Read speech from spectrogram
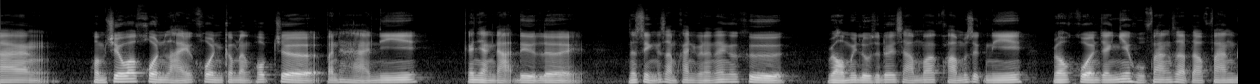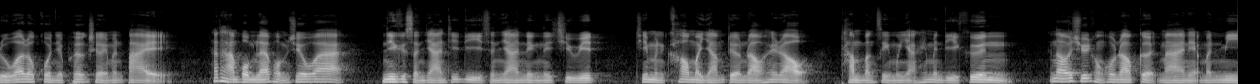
บ้าง ผมเชื่อว่าคนหลายคนกำลังพบเจอปัญหานี้ กันอย่างดาดดื่นเลยและสิ่งที่สำคัญกว่านั้นนั่นก็คือ เราไม่รู้ซะด้วยซ้ำว่าความรู้สึกนี้ เราควรจะเงี่ยหูฟังสลับตับฟัง หรือว่าเราควรจะเพิกเฉยมันไป ถ้าถามผมแล้วผมเชื่อว่า นี่คือสัญญาณที่ดีสัญญาณหนึ่งในชีวิต ที่มันเข้ามาย้ำเตือนเราให้เรา ทำบางสิ่งบางอย่างให้มันดีขึ้นแน่นอนว่าชีวิตของคนเราเกิดมาเนี่ยมันมี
